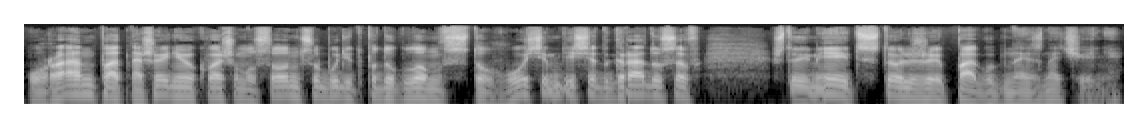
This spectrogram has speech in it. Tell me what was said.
Уран по отношению к вашему Солнцу будет под углом в 180 градусов, что имеет столь же пагубное значение.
